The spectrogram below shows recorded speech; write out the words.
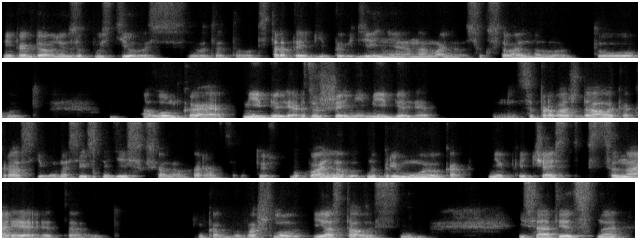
и когда у него запустилась вот эта вот стратегия поведения аномального сексуального, то вот ломка мебели, разрушение мебели сопровождало как раз его насильственные действия сексуального характера. То есть буквально вот напрямую, как некая часть сценария, это ну, как бы вошло и осталось с ним. И, соответственно,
